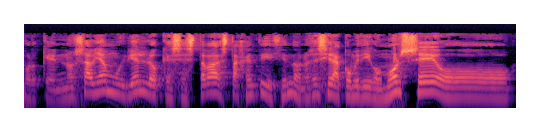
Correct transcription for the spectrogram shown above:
porque no sabía muy bien lo que se estaba esta gente diciendo. No sé si era código Morse o,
